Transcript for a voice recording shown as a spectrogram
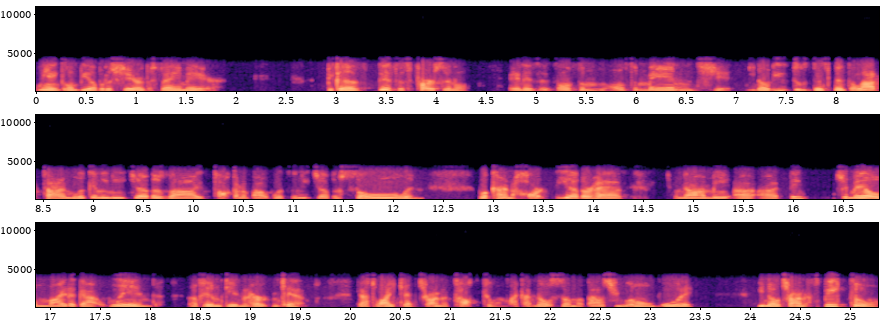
We ain't gonna be able to share the same air because this is personal and it's it's on some on some man shit. You know, these dudes have spent a lot of time looking in each other's eyes, talking about what's in each other's soul and what kind of heart the other has. Now, I mean, uh, I think Jamel might have got wind of him getting hurt in camp. That's why he kept trying to talk to him, like I know something about you, homeboy. You know, trying to speak to him.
